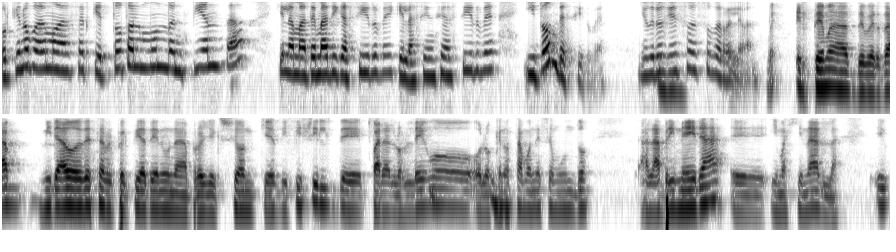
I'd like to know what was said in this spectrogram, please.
¿Por qué no podemos hacer que todo el mundo entienda que la matemática sirve, que la ciencia sirve y dónde sirve? Yo creo que eso es súper relevante. El tema, de verdad, mirado desde esta perspectiva, tiene una proyección que es difícil de, para los legos o los que no estamos en ese mundo, a la primera, eh, imaginarla. Eh,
